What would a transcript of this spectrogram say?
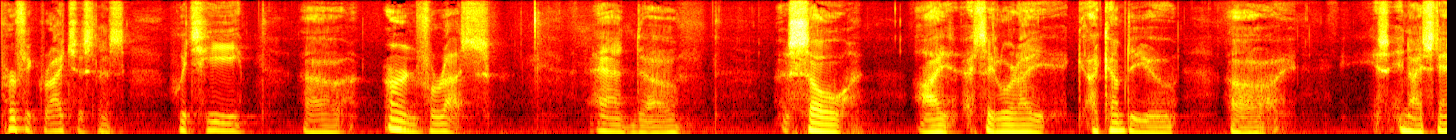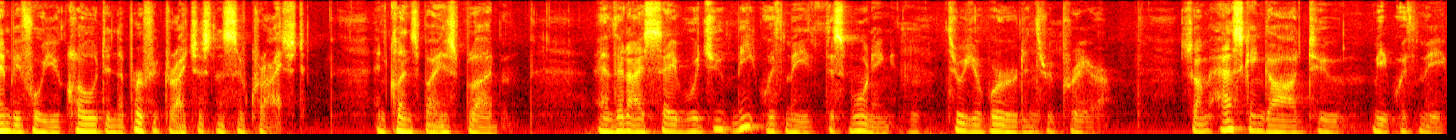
perfect righteousness which he uh, earned for us. And uh, so I, I say, Lord, I, I come to you uh, and I stand before you clothed in the perfect righteousness of Christ and cleansed by his blood. And then I say, Would you meet with me this morning through your word and through prayer? So I'm asking God to meet with me.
